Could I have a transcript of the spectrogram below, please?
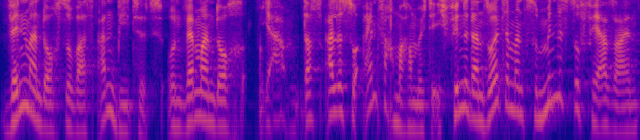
wenn man doch sowas anbietet und wenn man doch, ja, das alles so einfach machen möchte, ich finde, dann sollte man zumindest so fair sein,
